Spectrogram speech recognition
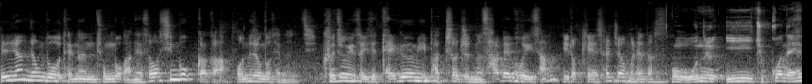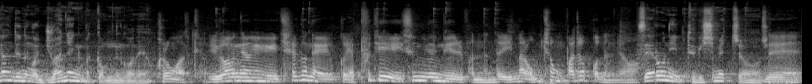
1년 정도 되는 종목 안에서 신고가가 어느 정도 되는지. 그 중에서 이제 대금이 받쳐주는 400억 이상? 이렇게 설정을 해놨어요. 그럼 오늘 이 조건에 해당되는 건 유한양밖에 없는 거네요. 그런 것 같아요. 유학령이 최근에 그 FDA 승인을 봤는데 이날 엄청 빠졌거든요. 세론이 되게 심했죠. 저는. 네.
